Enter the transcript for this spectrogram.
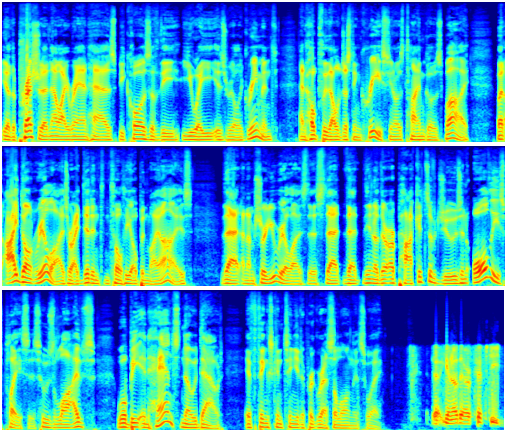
you know the pressure that now Iran has because of the UAE Israel agreement, and hopefully that'll just increase you know as time goes by. But I don't realize, or I didn't until he opened my eyes, that, and I'm sure you realize this, that that you know there are pockets of Jews in all these places whose lives will be enhanced, no doubt, if things continue to progress along this way. You know, there are 50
